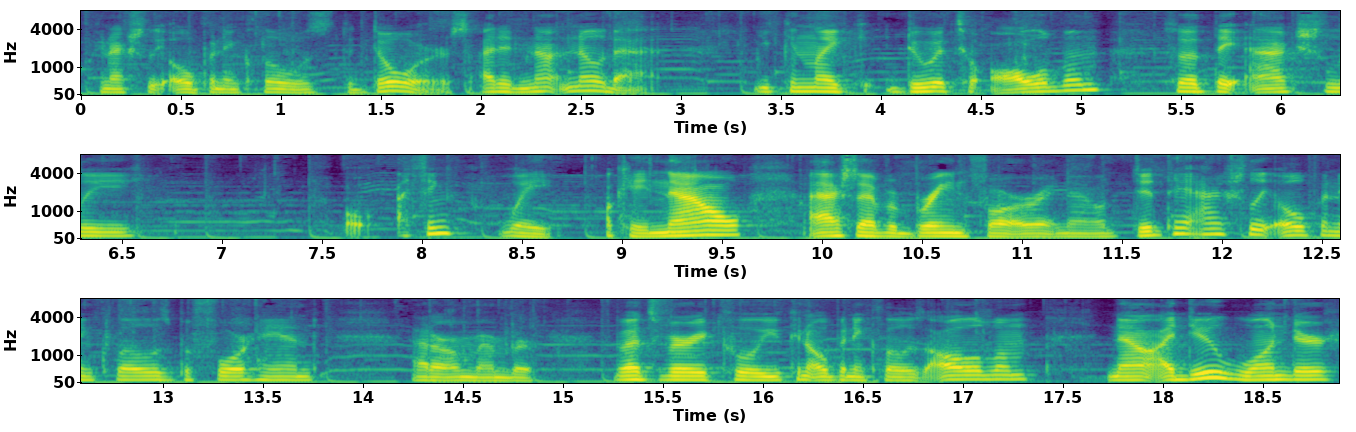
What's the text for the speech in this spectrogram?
You can actually open and close the doors. I did not know that. You can like do it to all of them so that they actually oh, I think wait. Okay, now I actually have a brain fart right now. Did they actually open and close beforehand? I don't remember. But it's very cool. You can open and close all of them. Now, I do wonder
